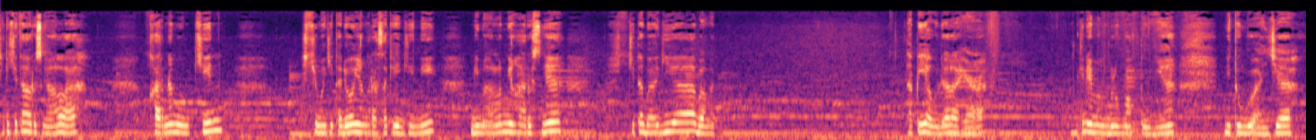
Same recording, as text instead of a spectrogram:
Jadi kita harus ngalah. Karena mungkin cuma kita doang yang ngerasa kayak gini di malam yang harusnya kita bahagia banget. Tapi ya udahlah ya. Mungkin emang belum waktunya. Ditunggu aja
